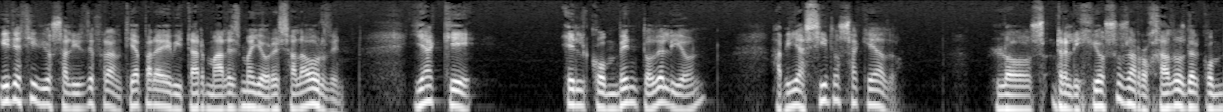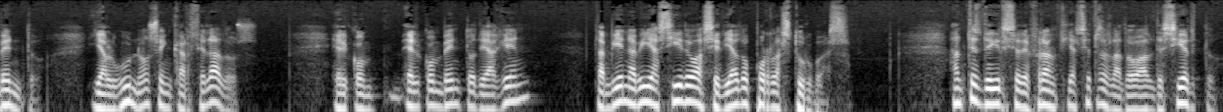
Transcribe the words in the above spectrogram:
y decidió salir de Francia para evitar males mayores a la orden, ya que el convento de Lyon había sido saqueado, los religiosos arrojados del convento y algunos encarcelados. El, el convento de Agen también había sido asediado por las turbas. Antes de irse de Francia se trasladó al desierto,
